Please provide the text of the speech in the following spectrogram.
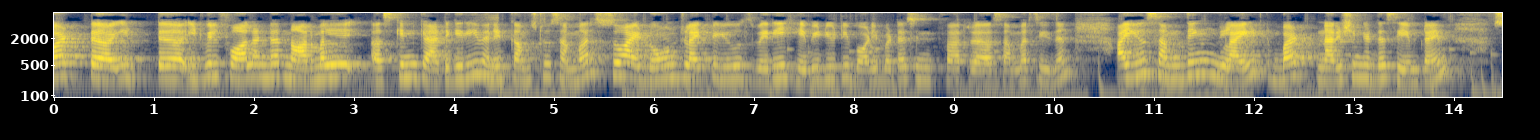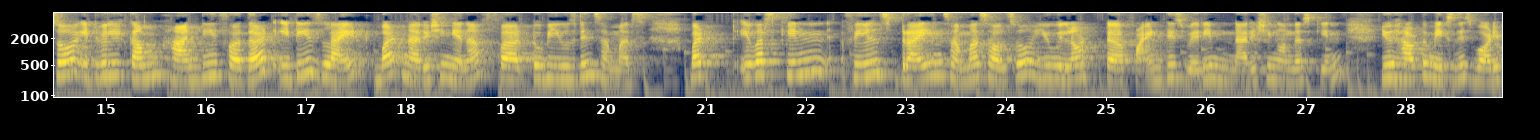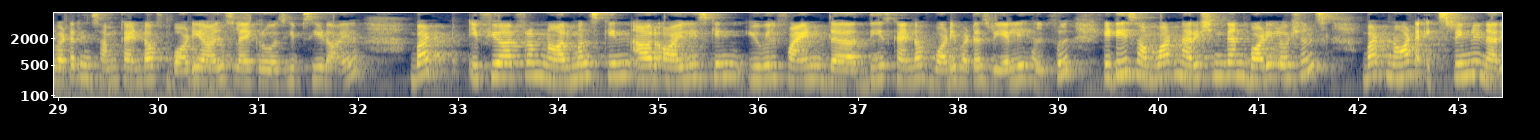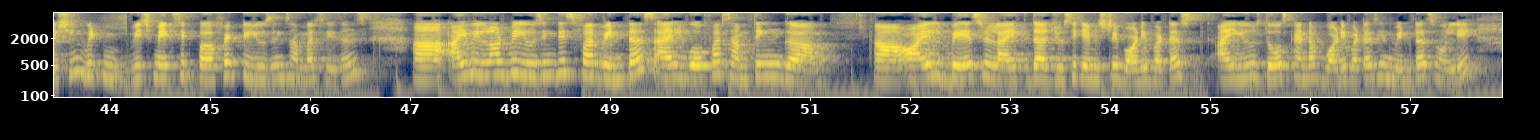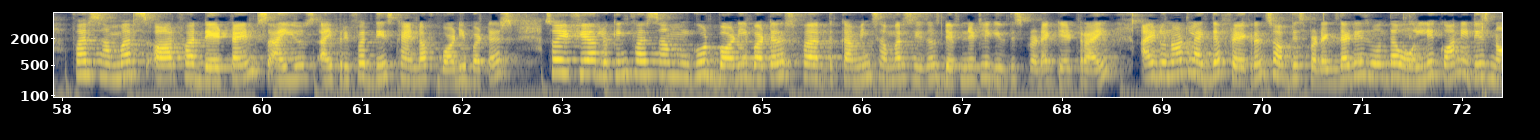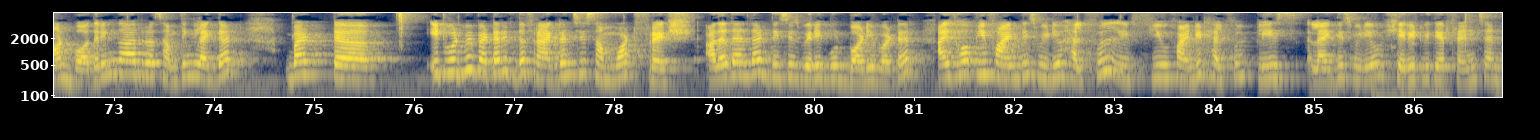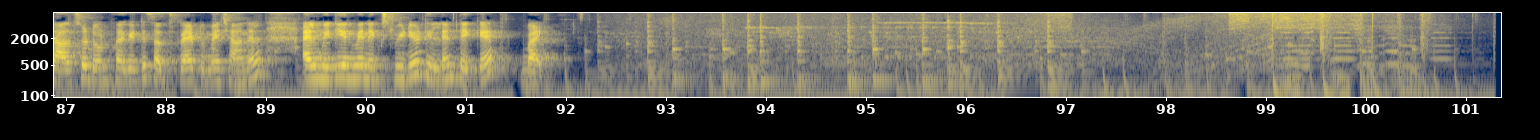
but uh, it uh, it will fall under normal uh, skin category when it comes to summer. So i don't like to use very heavy duty body butters in for uh, summer season. I use something light but nourishing at the same time. So it will come handy for that. It is light but nourishing enough for, to be used in summers. But your skin feels dry in summers also. You will not uh, find this very nourishing on the skin. You have to mix this body butter in some kind of body oils like rosehip seed oil. But if you are from normal skin or oily skin you will find uh, these kind of body butters really helpful. It is somewhat nourishing than body lotions but not extremely nourishing which, which makes it perfect to use in summer seasons. Uh, i will not be using this for winters. I'll go for something uh, uh, oil based like the juicy chemistry body butters. I use those kind of body butters in winters only for summers or for daytimes i use i prefer this kind of body butters. So if you are looking for some good body butters for the coming summer seasons definitely give this product a try. I do not like the fragrance of this product. That is the only con it is not bothering or something like that. But uh, it would be better if the fragrance is somewhat fresh. Other than that, this is very good body butter. I hope you find this video helpful. If you find it helpful, please like this video, share it with your friends and also don't forget to subscribe to my channel. I'll meet you in my next video. Till then, take care. Bye.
